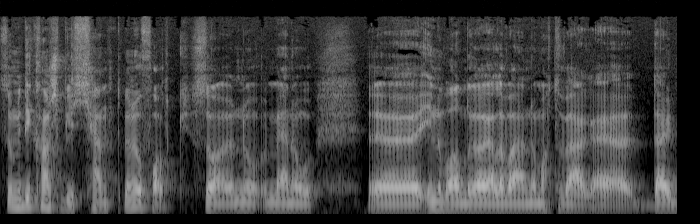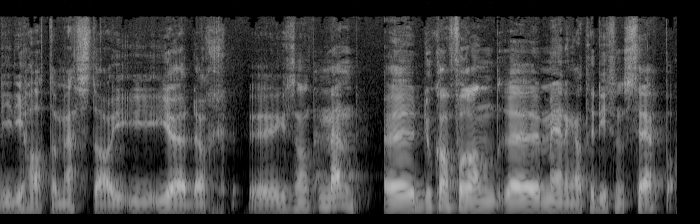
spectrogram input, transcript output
Så må de kanskje bli kjent med noen folk. No, med noen uh, innvandrere, eller hva enn det måtte være. Det er jo de de hater mest, da. Jøder. Uh, ikke sant? Men uh, du kan forandre meninga til de som ser på.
